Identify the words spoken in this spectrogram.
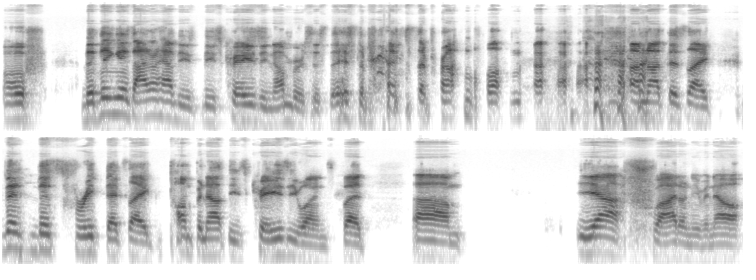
Oh, the thing is, I don't have these these crazy numbers. It's, it's the it's the problem. I'm not this like this, this freak that's like pumping out these crazy ones. But um, yeah, well, I don't even know.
